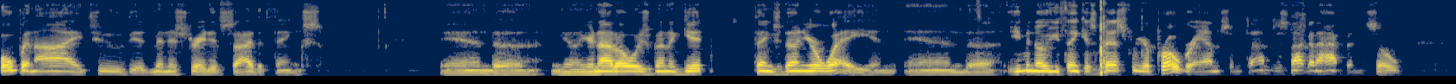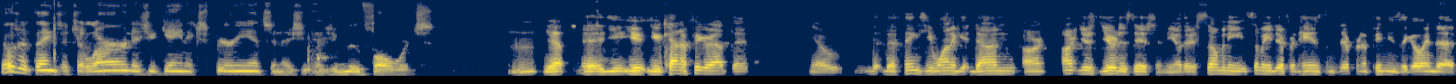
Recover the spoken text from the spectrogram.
open eye to the administrative side of things. And uh, you know, you're not always going to get things done your way, and and uh, even though you think it's best for your program, sometimes it's not going to happen. So. Those are things that you learn as you gain experience and as you as you move forwards. Mm-hmm. Yep. You, you, you kind of figure out that, you know, the, the things you want to get done aren't, aren't just your decision. You know, there's so many, so many different hands and different opinions that go into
